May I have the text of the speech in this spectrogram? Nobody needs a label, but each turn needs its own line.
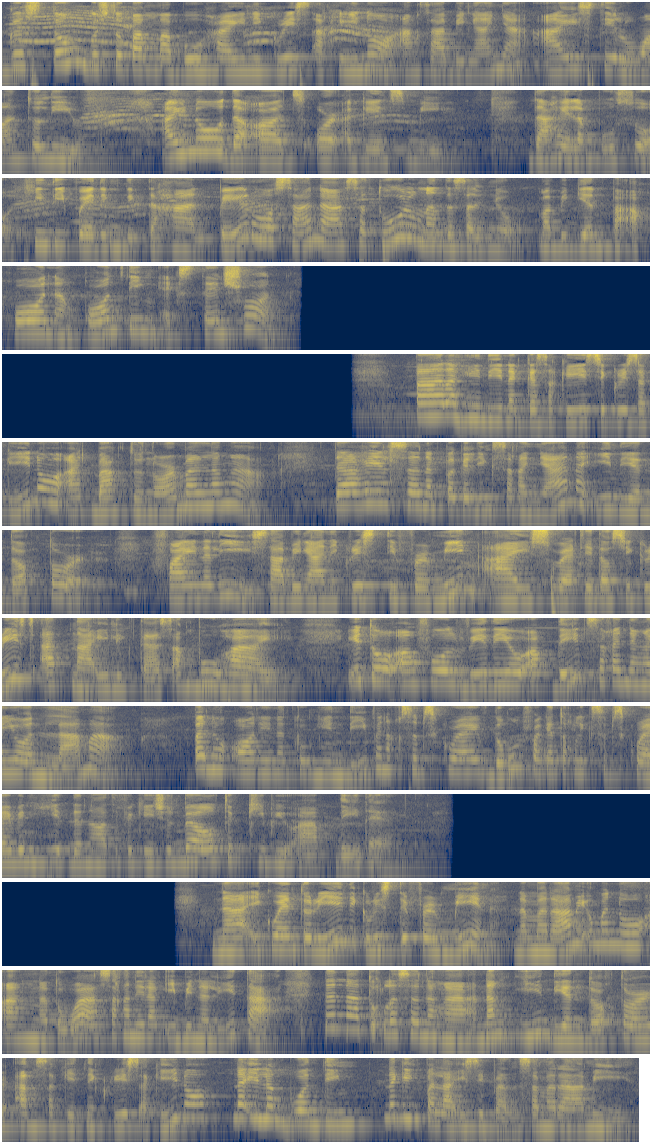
Gustong gusto pang mabuhay ni Chris Aquino. Ang sabi nga niya, I still want to live. I know the odds are against me. Dahil ang puso, hindi pwedeng diktahan. Pero sana sa tulong ng dasal nyo, mabigyan pa ako ng konting extension. Parang hindi nagkasakit si Chris Aquino at back to normal na nga. Dahil sa nagpagaling sa kanya na Indian doctor. Finally, sabi nga ni Christopher Min ay swerte daw si Chris at nailigtas ang buhay. Ito ang full video update sa kanya ngayon lamang. Panoorin at kung hindi pa nakasubscribe, don't forget to click subscribe and hit the notification bell to keep you updated. Naikwento rin ni Christopher Min na marami umano ang natuwa sa kanilang ibinalita na natuklasan na nga ng Indian doctor ang sakit ni Chris Aquino na ilang buwan ding naging palaisipan sa marami.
